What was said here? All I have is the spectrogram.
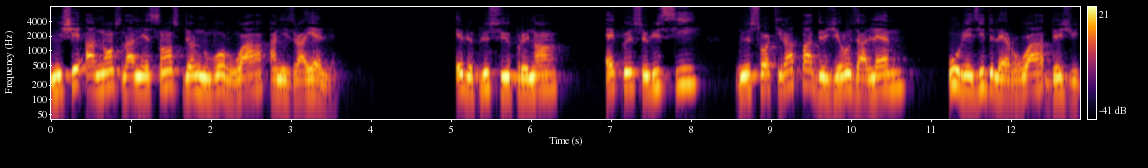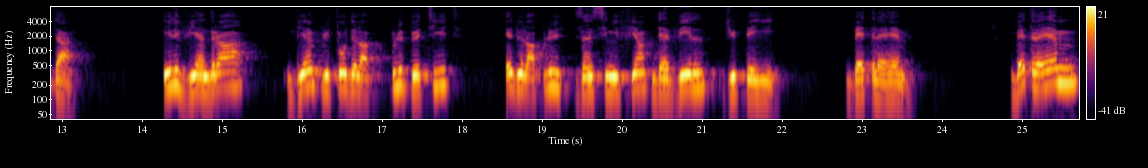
Michel annonce la naissance d'un nouveau roi en Israël. Et le plus surprenant est que celui-ci ne sortira pas de Jérusalem où résident les rois de Juda. Il viendra bien plutôt de la plus petite et de la plus insignifiante des villes du pays, Bethléem. Bethléem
